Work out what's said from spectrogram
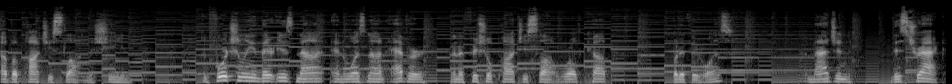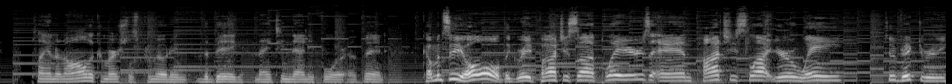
of a Pachi slot machine. Unfortunately, there is not and was not ever an official Pachi slot World Cup but if there was, imagine this track playing on all the commercials promoting the big 1994 event. Come and see all the great Pachislot players and Pachislot your way to victory.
